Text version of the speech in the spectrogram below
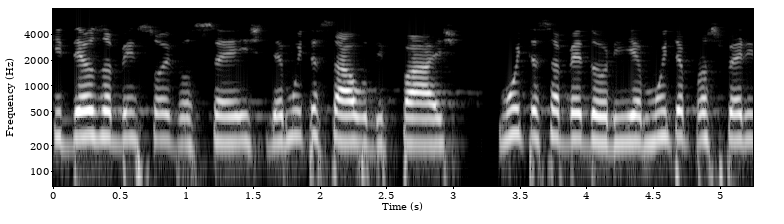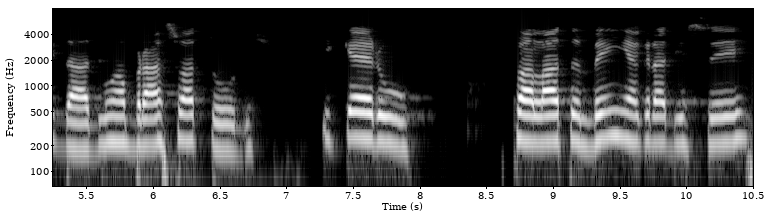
Que Deus abençoe vocês, dê muita saúde e paz, muita sabedoria, muita prosperidade. Um abraço a todos. E quero falar também e agradecer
